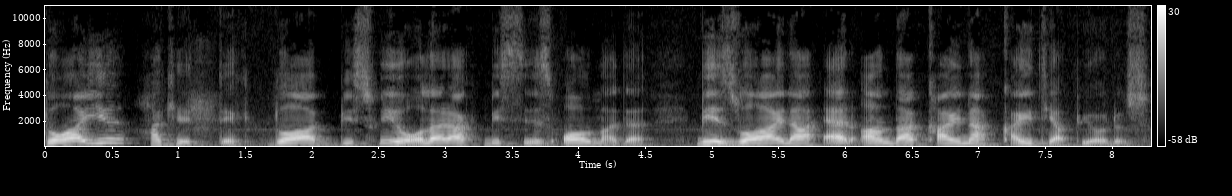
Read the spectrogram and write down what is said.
Doğayı hak ettik. Doğa bir suyu olarak bizsiz olmadı. Biz doğayla her anda kaynak kayıt yapıyoruz.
